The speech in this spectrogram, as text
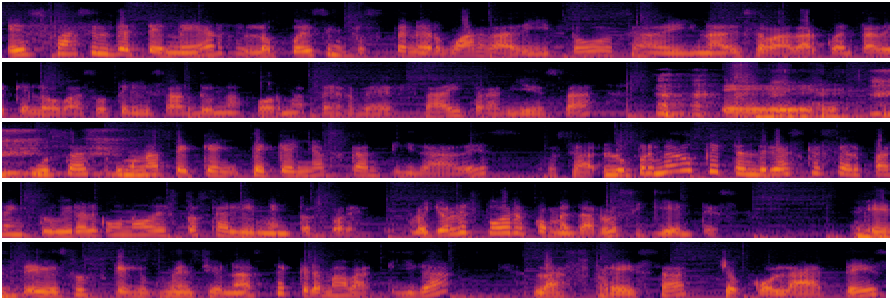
es fácil de tener, lo puedes incluso tener guardadito, o sea, y nadie se va a dar cuenta de que lo vas a utilizar de una forma perversa y traviesa. Eh, usas una pequeñas cantidades, o sea, lo primero que tendrías que hacer para incluir alguno de estos alimentos, por ejemplo, yo les puedo recomendar los siguientes. esos que mencionaste, crema batida, las fresas, chocolates,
